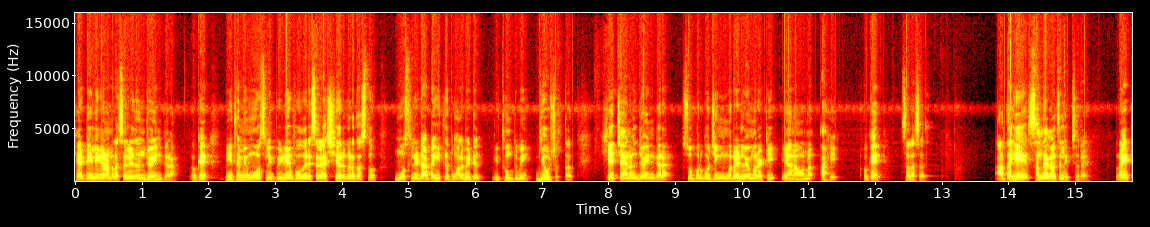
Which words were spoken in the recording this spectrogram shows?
ह्या टेलिग्रामला सगळेजण जॉईन करा. ओके इथे मी मोस्टली पी डी एफ वगैरे सगळ्या शेअर करत असतो. मोस्टली डाटा इथे तुम्हाला भेटेल. इथून तुम्ही घेऊ शकतात. हे चॅनल जॉईन करा. सुपर कोचिंग रेल्वे मराठी या नावानं आहे. ओके चला सर आता हे संध्याकाळचं लेक्चर आहे. राईट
